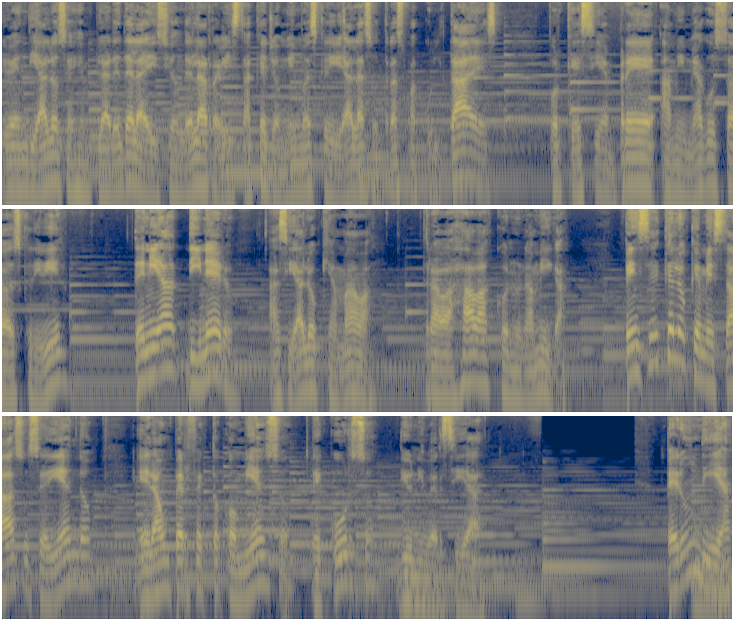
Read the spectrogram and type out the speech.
y vendía los ejemplares de la edición de la revista que yo mismo escribía a las otras facultades, porque siempre a mí me ha gustado escribir. Tenía dinero, hacía lo que amaba, trabajaba con una amiga. Pensé que lo que me estaba sucediendo era un perfecto comienzo de curso de universidad. Pero un día,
